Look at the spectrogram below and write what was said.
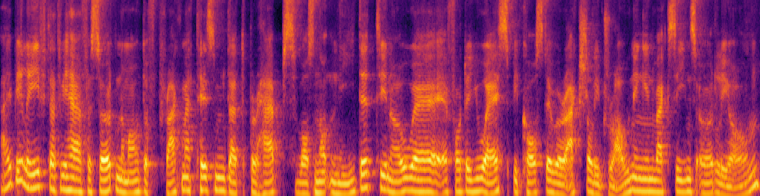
I believe that we have a certain amount of pragmatism that perhaps was not needed, you know, uh, for the US because they were actually drowning in vaccines early on,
